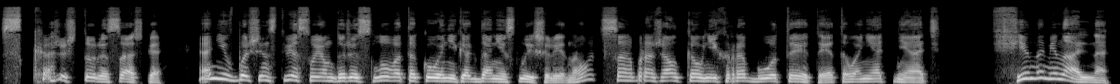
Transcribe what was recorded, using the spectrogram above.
Скажешь тоже, Сашка, они в большинстве своем даже слова такого никогда не слышали, но вот соображалка у них работает, этого не отнять. Феноменально!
